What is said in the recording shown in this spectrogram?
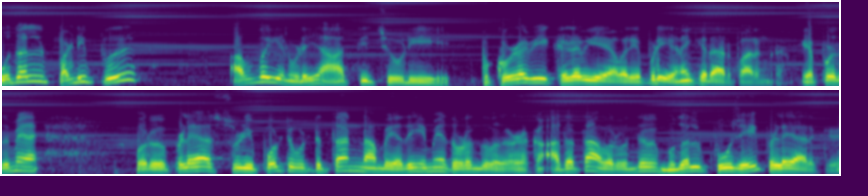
முதல் படிப்பு ஔவையனுடைய ஆத்திச்சூடி. இப்போ குழவி கிழவியை அவர் எப்படி இணைக்கிறார் பாருங்கள் எப்பொழுதுமே ஒரு பிள்ளையார் சுழி போட்டு தான் நாம் எதையுமே தொடங்குவது வழக்கம். அதைத்தான் அவர் வந்து முதல் பூஜை பிள்ளையாருக்கு.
